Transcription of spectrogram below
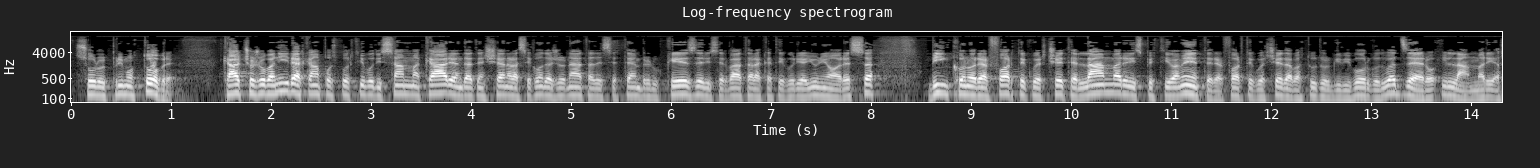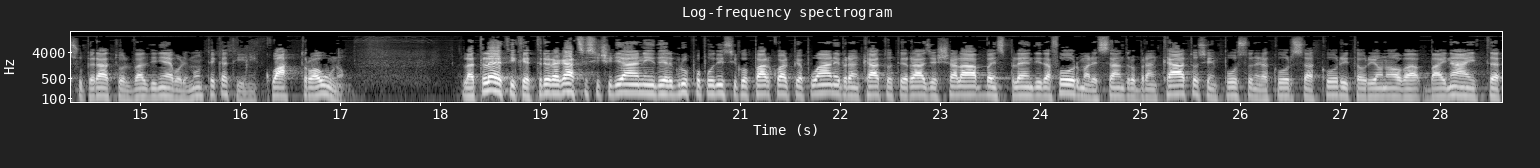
solo il primo ottobre. Calcio giovanile al campo sportivo di San Macario andata in scena la seconda giornata del settembre lucchese riservata alla categoria juniores. Vincono Realforte Quercete e Lammari rispettivamente. Realforte Quercete ha battuto il Ghiviborgo 2-0, il Lammari ha superato il Valdinievole Montecatini 4-1. L'Atletica e tre ragazzi siciliani del gruppo podistico Parco Alpi Apuane, Brancato, Terrasi e Scialabba in splendida forma. Alessandro Brancato si è imposto nella corsa Corri Taurianova by Night.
